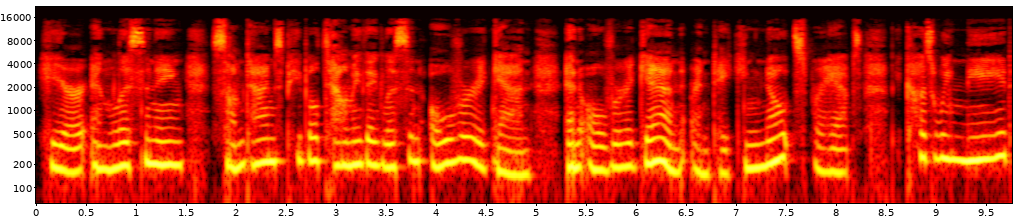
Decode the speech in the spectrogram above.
here and listening. Sometimes people tell me they listen over again and over again and taking notes perhaps because we need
